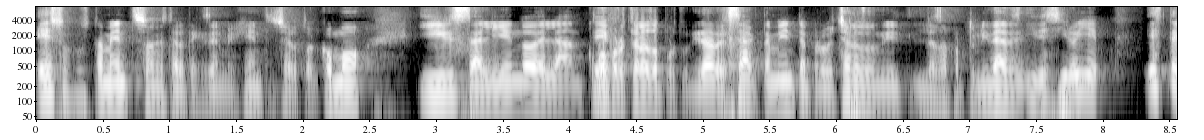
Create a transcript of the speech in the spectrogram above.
eso justamente son estrategias emergentes, ¿cierto? Cómo ir saliendo adelante. Cómo aprovechar las oportunidades. Exactamente, aprovechar los- las oportunidades y decir, oye, este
